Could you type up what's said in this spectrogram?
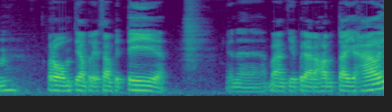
4ព្រមទាំងព្រះសម្បទាណាបានជាព្រះអរហន្តីហើយ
